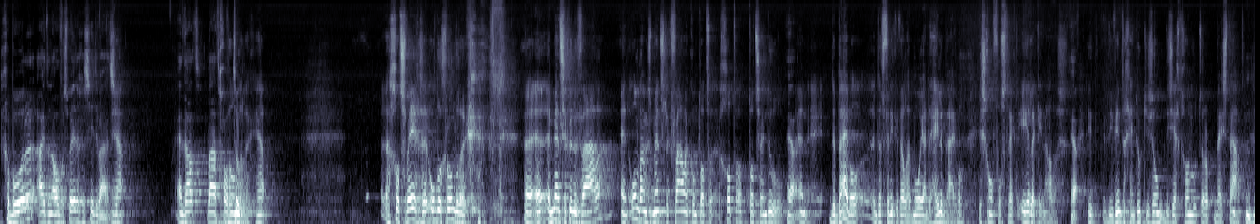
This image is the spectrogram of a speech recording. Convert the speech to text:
geboren uit een overspelige situatie. ja. En dat laat God toe. Wonderlijk, ja. Eh, Gods wegen zijn ondoorgrondelijk. Eh, en, en mensen kunnen falen. En ondanks menselijk falen komt tot, God tot, tot zijn doel. Ja. En de Bijbel, dat vind ik wel het mooie aan de hele Bijbel, is gewoon volstrekt eerlijk in alles. Ja. Die, die wint er geen doekjes om, die zegt gewoon hoe het erop bij staat. Mhm.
